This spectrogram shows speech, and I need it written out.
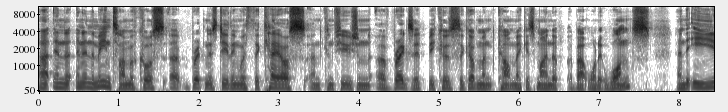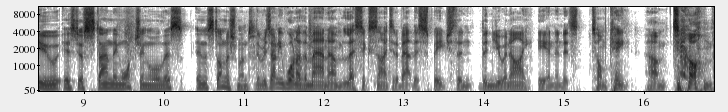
Uh, in the, and in the meantime, of course, uh, Britain is dealing with the chaos and confusion of Brexit because the government can't make its mind up about what it wants, and the EU is just standing watching all this in astonishment. There is only one other man um, less excited about this speech than, than you and I, Ian, and it's Tom Keene. Um, Tom.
